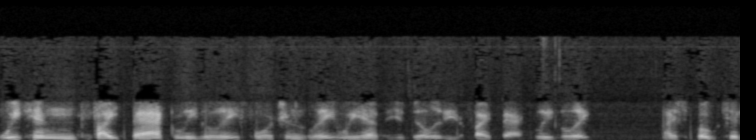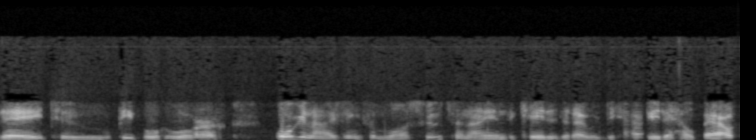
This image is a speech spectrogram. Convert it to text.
we can fight back legally. Fortunately, we have the ability to fight back legally. I spoke today to people who are organizing some lawsuits, and I indicated that I would be happy to help out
